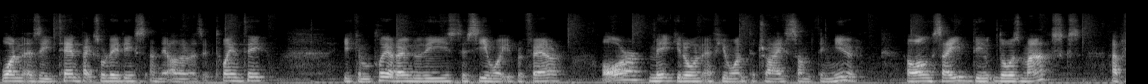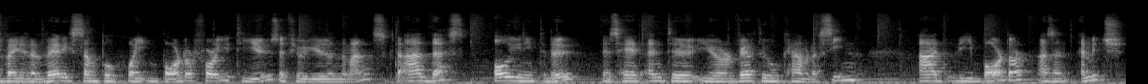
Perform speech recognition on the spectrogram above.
One is a 10 pixel radius and the other is a 20. You can play around with these to see what you prefer, or make your own if you want to try something new. Alongside the, those masks, I provided a very simple white border for you to use if you're using the mask. To add this, all you need to do is head into your vertical camera scene, add the border as an image,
